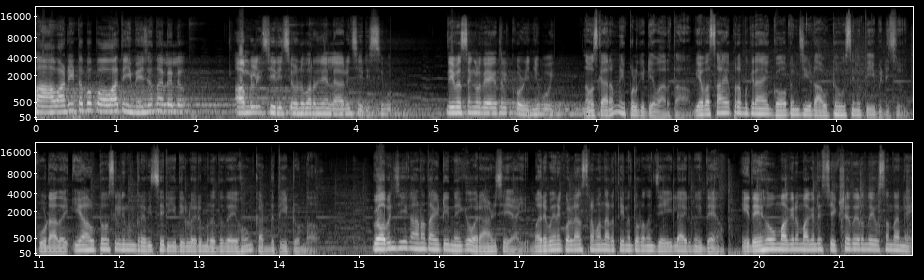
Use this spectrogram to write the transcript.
പാവാടിയിട്ടപ്പോൾ പോവാത്ത ഇമേജ് ഒന്നല്ലല്ലോ അമ്പിളി ചിരിച്ചുകൊണ്ട് പറഞ്ഞ് എല്ലാവരും ചിരിച്ചു പോയി. ദിവസങ്ങൾ വേഗത്തിൽ കൊഴിഞ്ഞുപോയി നമസ്കാരം. ഇപ്പോൾ കിട്ടിയ വാർത്ത. വ്യവസായ പ്രമുഖനായ ഗോപൻജിയുടെ ഔട്ട് ഹൗസിന് തീപിടിച്ചു കൂടാതെ ഈ ഔട്ട് ഹൗസിൽ നിന്നും ദ്രവിച്ച രീതിയിലുള്ള ഒരു മൃതദേഹവും കണ്ടെത്തിയിട്ടുണ്ട്. ഗോപൻജിയെ കാണാതായിട്ട് ഇന്നേക്ക് ഒരാഴ്ചയായി. മരുമകനെ കൊല്ലാൻ ശ്രമം നടത്തിയതിനെ തുടർന്ന് ജയിലിലായിരുന്നു ഇദ്ദേഹം. ഇദ്ദേഹവും മകനും മകന്റെ ശിക്ഷ തീർന്ന ദിവസം തന്നെ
